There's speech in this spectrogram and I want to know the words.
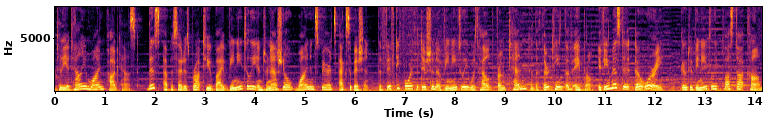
to the Italian Wine Podcast. This episode is brought to you by Vinitaly International Wine and Spirits Exhibition. The 54th edition of Vinitaly was held from 10 to the 13th of April. If you missed it, don't worry. Go to vinitalyplus.com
